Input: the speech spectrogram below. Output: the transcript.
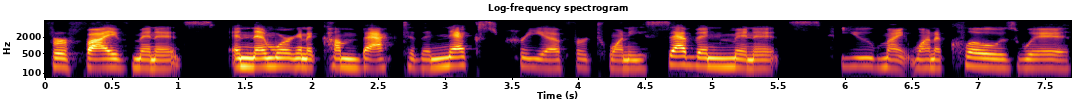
for five minutes. And then we're going to come back to the next Kriya for 27 minutes. You might want to close with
